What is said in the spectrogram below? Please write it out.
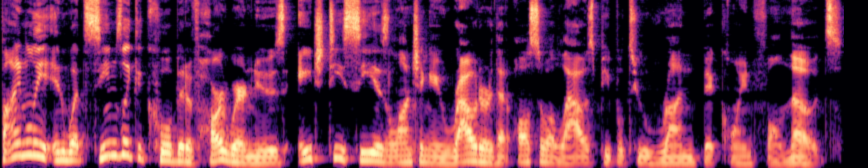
Finally, in what seems like a cool bit of hardware news, HTC is launching a router that also allows people to run Bitcoin full nodes.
